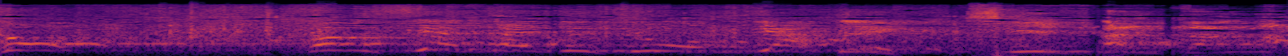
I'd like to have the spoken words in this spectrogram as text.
走，咱们现在就去我们去。看赶马。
